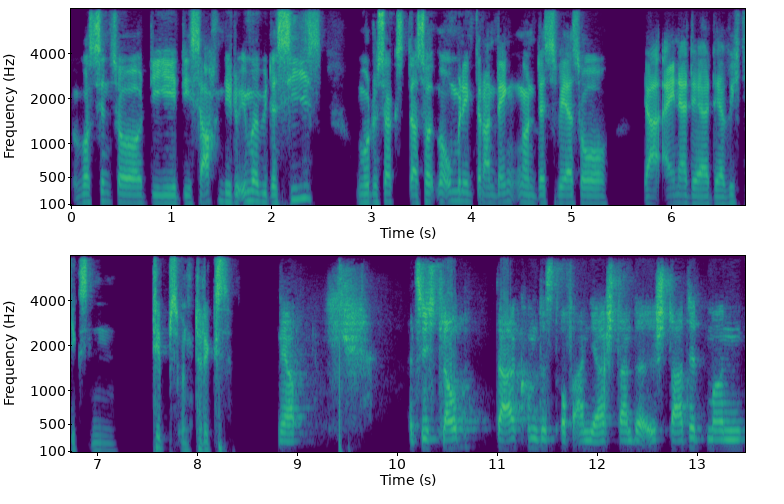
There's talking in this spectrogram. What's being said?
Was sind so die, die Sachen, die du immer wieder siehst und wo du sagst, da sollte man unbedingt dran denken und das wäre so ja einer der, der wichtigsten Tipps und Tricks? Ja, also ich glaube, da kommt es drauf an, ja, startet man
